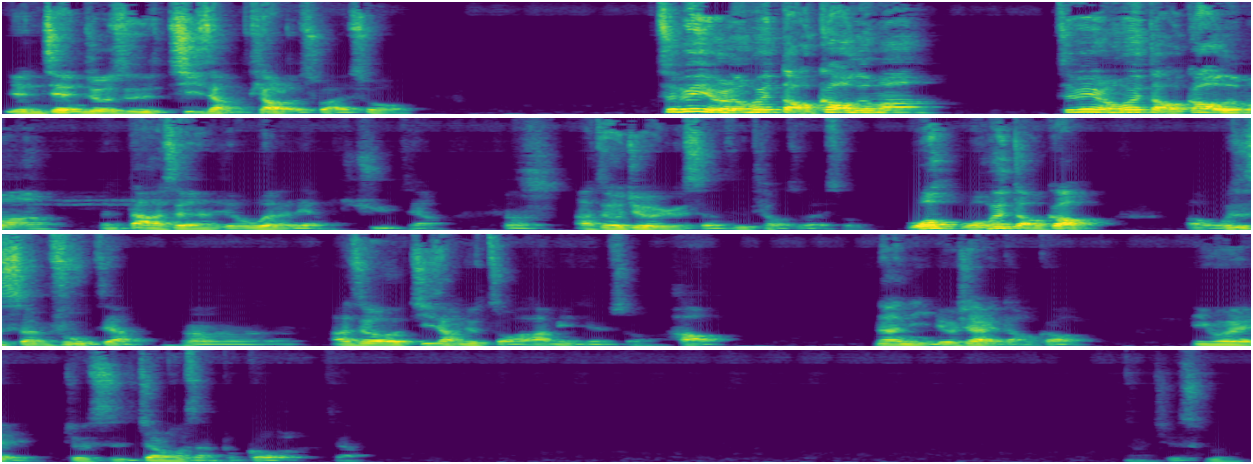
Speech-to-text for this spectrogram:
眼见就是机长跳了出来说。这边有人会祷告的吗？这边有人会祷告的吗？很大声的就问了两句，这样，嗯，啊，之后就有一个神父跳出来说：“我我会祷告啊，我是神父。”这样，嗯，啊，之后机长就走到他面前说：“好，那你留下来祷告，因为就是降落伞不够了。”这样，结束了。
